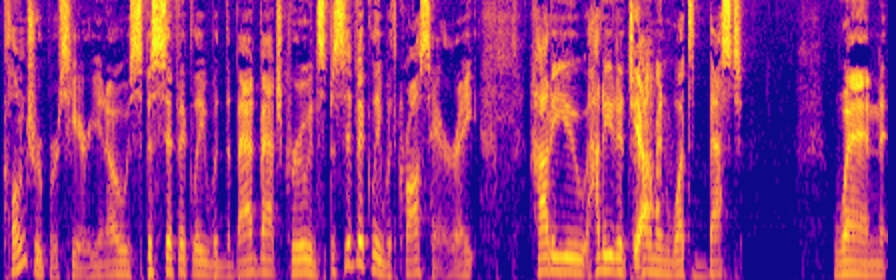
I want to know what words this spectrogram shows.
clone troopers here, you know, specifically with the Bad Batch crew and specifically with Crosshair, right? How do you how do you determine what's best when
